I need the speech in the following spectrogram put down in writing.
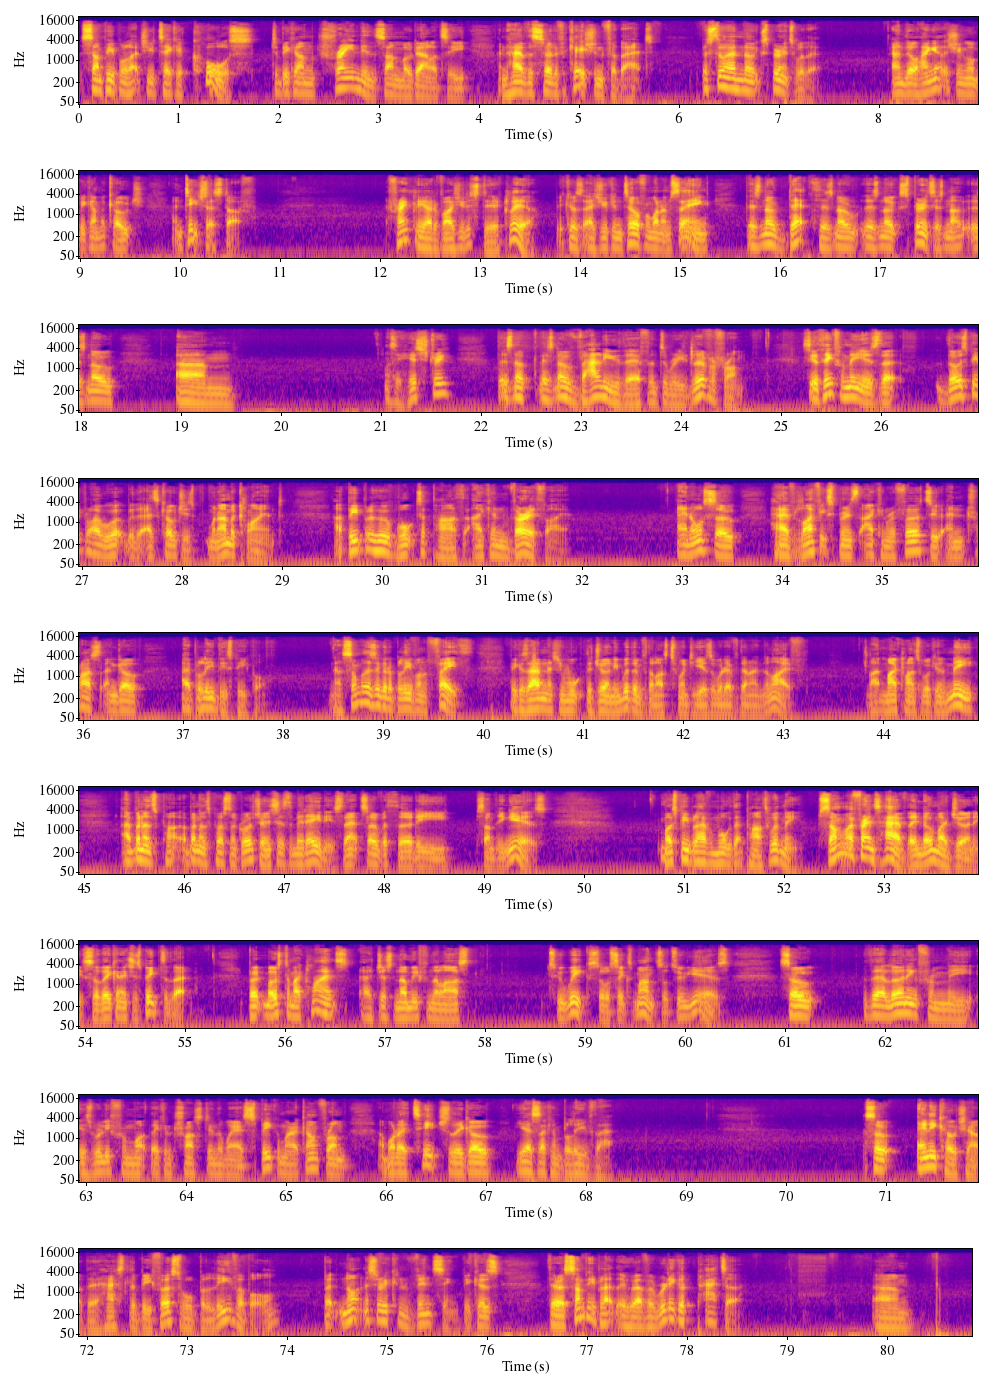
some people actually take a course to become trained in some modality and have the certification for that, but still have no experience with it. And they'll hang out the shingle and become a coach and teach that stuff. Frankly, I'd advise you to steer clear because, as you can tell from what I'm saying, there's no depth, there's no, there's no experience, there's no, there's no um, I say history, there's no there's no value there for them to really deliver from. See, the thing for me is that those people I work with as coaches, when I'm a client, are people who have walked a path I can verify, and also have life experience that I can refer to and trust and go, I believe these people. Now, some of those are going to believe on faith because I haven't actually walked the journey with them for the last 20 years or whatever they're in their life. Like my clients working with me, I've been on this, I've been on this personal growth journey since the mid 80s. That's over 30 something years. Most people haven't walked that path with me. Some of my friends have. They know my journey, so they can actually speak to that. But most of my clients just know me from the last two weeks or six months or two years. So their learning from me is really from what they can trust in the way I speak and where I come from and what I teach. So they go, yes, I can believe that. So any coach out there has to be, first of all, believable, but not necessarily convincing because there are some people out there who have a really good patter. Um,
